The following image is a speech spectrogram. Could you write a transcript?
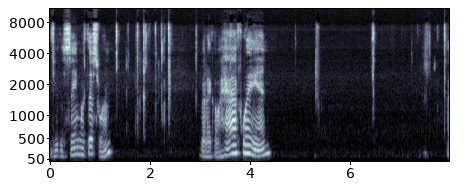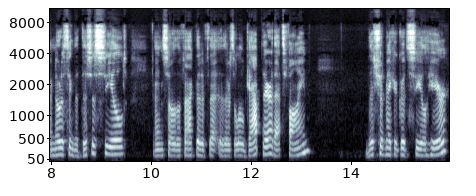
Do the same with this one. But I go halfway in. I'm noticing that this is sealed and so the fact that if, that, there's a little gap there, that's fine. This should make a good seal here.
